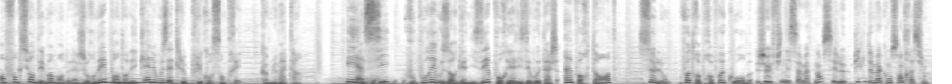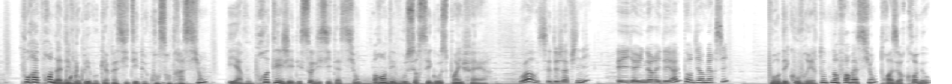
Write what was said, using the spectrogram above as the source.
en fonction des moments de la journée pendant lesquels vous êtes le plus concentré, comme le matin. Et ainsi, vous pourrez vous organiser pour réaliser vos tâches importantes selon votre propre courbe. Je finis ça maintenant, c'est le pic de ma concentration. Pour apprendre à développer vos capacités de concentration et à vous protéger des sollicitations, rendez-vous sur segos.fr. Wow, c'est déjà fini? Et il y a une heure idéale pour dire merci? Pour découvrir toutes nos formations, 3 heures chrono.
